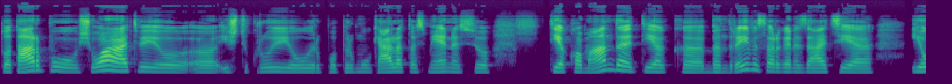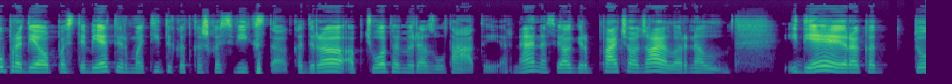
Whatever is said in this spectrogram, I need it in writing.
Tuo tarpu šiuo atveju iš tikrųjų jau ir po pirmų keletos mėnesių tiek komanda, tiek a, bendrai visa organizacija jau pradėjo pastebėti ir matyti, kad kažkas vyksta, kad yra apčiuopiami rezultatai, ar ne? Nes vėlgi ir pačio agile, ar ne, idėja yra, kad tu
